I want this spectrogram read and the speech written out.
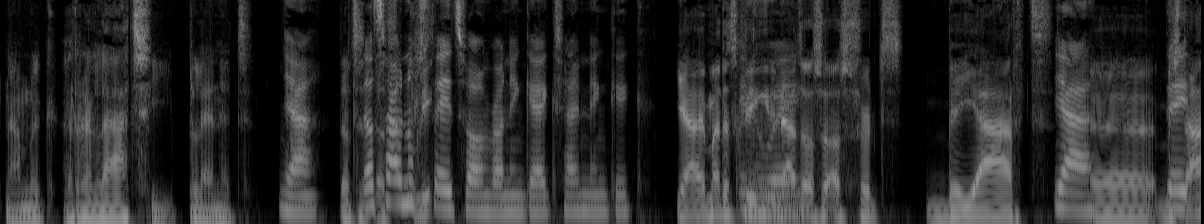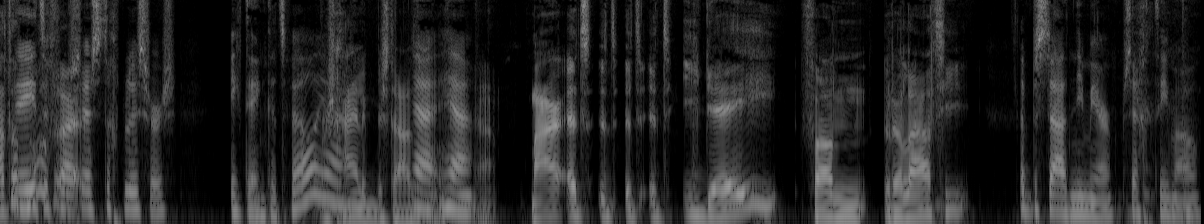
Namelijk relatieplanet. Ja, Dat, dat, zou nog steeds wel een running gag zijn, denk ik. Ja, maar dat in klinkt inderdaad als, als een soort bejaard... Ja, eh, bestaat dat nog? voor Eh, 60-plussers. Ik denk het wel, ja. Waarschijnlijk bestaat Ja, het nog. ja. Maar het, het, het, het idee van relatie... Het bestaat niet meer, zegt Timo.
